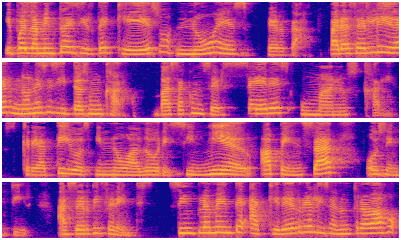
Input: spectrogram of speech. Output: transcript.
Y pues lamento decirte que eso no es verdad. Para ser líder no necesitas un cargo, basta con ser seres humanos cálidos, creativos, innovadores, sin miedo a pensar o sentir, a ser diferentes, simplemente a querer realizar un trabajo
